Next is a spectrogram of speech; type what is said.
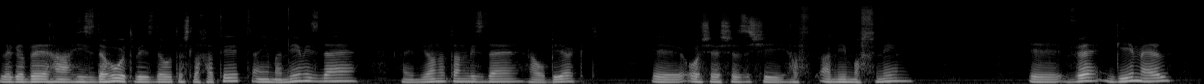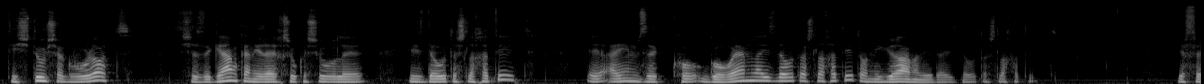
לגבי ההזדהות בהזדהות השלכתית, האם אני מזדהה, האם יונתן מזדהה, האובייקט, אה, או שיש איזושהי אני מפנים, אה, וג', טשטוש הגבולות, שזה גם כנראה איכשהו קשור להזדהות השלכתית, אה, האם זה גורם להזדהות השלכתית או נגרם על ידי ההזדהות השלכתית. יפה.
